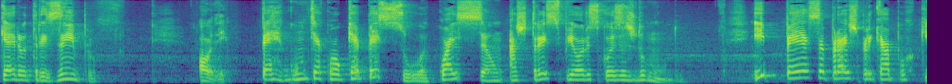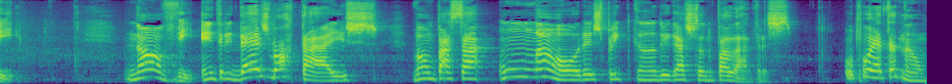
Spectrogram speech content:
Quer outro exemplo? Olhe, pergunte a qualquer pessoa quais são as três piores coisas do mundo e peça para explicar por quê. Nove entre dez mortais vão passar uma hora explicando e gastando palavras. O poeta não.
